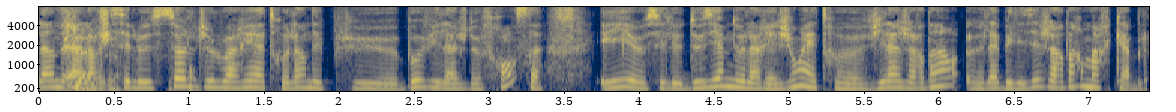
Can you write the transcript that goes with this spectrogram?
euh, alors c'est le seul du Loiret à être l'un des plus beaux villages de France et euh, c'est le deuxième de la région à être euh, village jardin euh, labellisé jardin remarquable.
